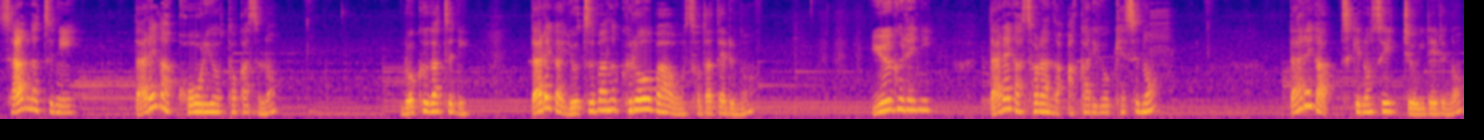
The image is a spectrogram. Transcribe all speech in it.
3月に誰が氷を溶かすの？?6 月に誰が四つ葉のクローバーを育てるの？夕暮れに誰が空の明かりを消すの？誰が月のスイッチを入れるの？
